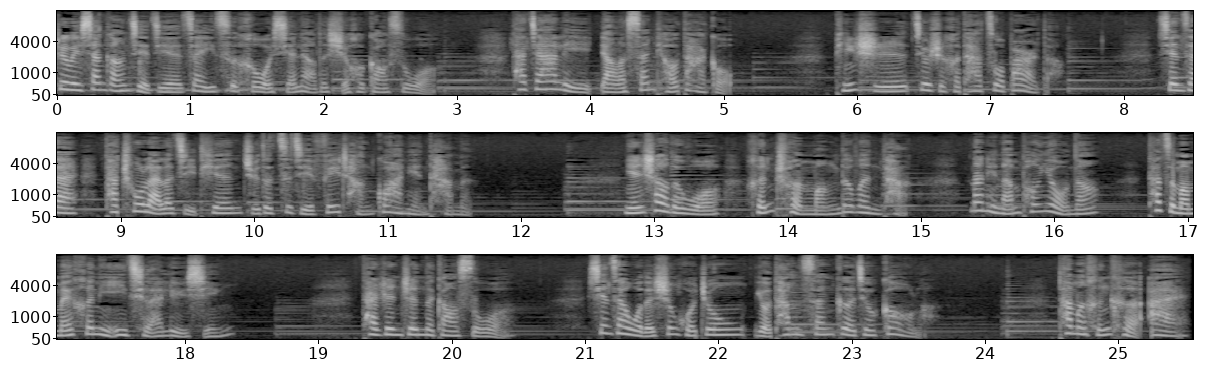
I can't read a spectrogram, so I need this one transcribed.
这位香港姐姐在一次和我闲聊的时候告诉我，她家里养了三条大狗，平时就是和她作伴的。现在他出来了几天，觉得自己非常挂念他们。年少的我很蠢萌的问他：“那你男朋友呢？他怎么没和你一起来旅行？他认真的告诉我，现在我的生活中有他们三个就够了，他们很可爱，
